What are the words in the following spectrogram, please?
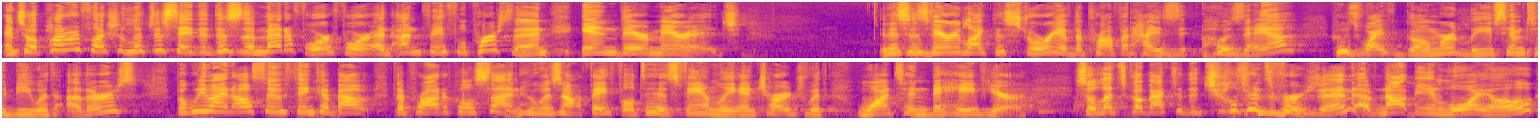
And so, upon reflection, let's just say that this is a metaphor for an unfaithful person in their marriage. This is very like the story of the prophet Hosea whose wife Gomer leaves him to be with others. But we might also think about the prodigal son who was not faithful to his family and charged with wanton behavior. So let's go back to the children's version of not being loyal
